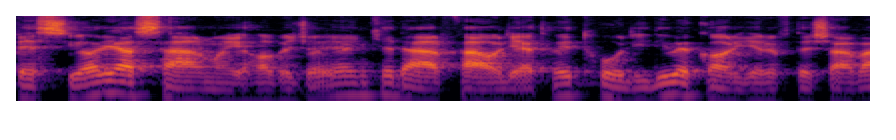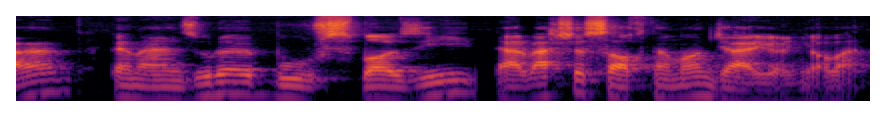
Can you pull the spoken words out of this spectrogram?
بسیاری از سرمایه ها به جای اینکه در فعالیت های تولیدی به کار گرفته شوند به منظور بورس بازی در بخش ساختمان جریان یابند.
